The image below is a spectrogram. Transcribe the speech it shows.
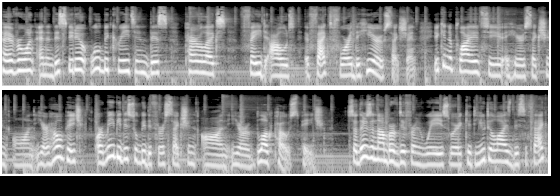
Hey everyone, and in this video we'll be creating this parallax fade out effect for the hero section. You can apply it to a hero section on your homepage, or maybe this will be the first section on your blog post page. So there's a number of different ways where you could utilize this effect,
